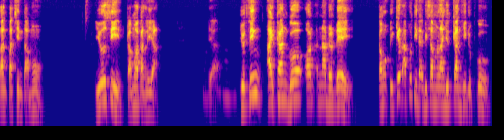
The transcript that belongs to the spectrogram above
tanpa cintamu. You see, kamu akan lihat. Ya. Mhm. You think I can go on another day. Kamu pikir aku tidak bisa melanjutkan hidupku.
